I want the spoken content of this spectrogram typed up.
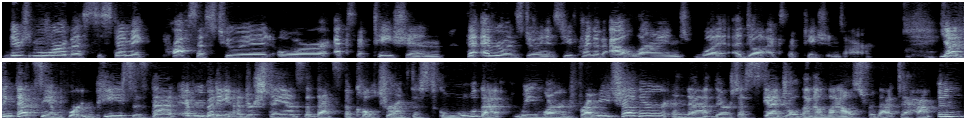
there's more of a systemic process to it or expectation that everyone's doing it. So you've kind of outlined what adult expectations are yeah i think that's the important piece is that everybody understands that that's the culture of the school that we learn from each other and that there's a schedule that allows for that to happen.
